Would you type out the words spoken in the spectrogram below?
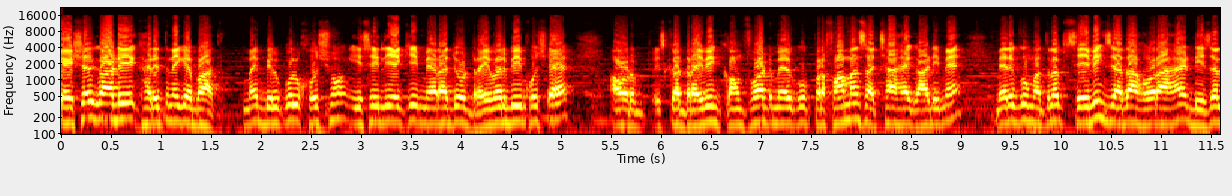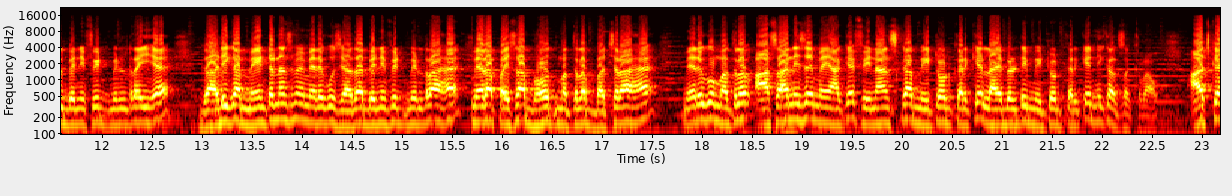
एशर गाड़ी खरीदने के बाद मैं बिल्कुल खुश हूँ, इसीलिए कि मेरा जो ड्राइवर भी खुश है और इसका ड्राइविंग कंफर्ट मेरे को परफॉर्मेंस अच्छा है गाड़ी में। मेरे को मतलब सेविंग ज़्यादा हो रहा है डीजल बेनिफिट मिल रही है। गाड़ी का मेंटेनेंस में मेरे को ज़्यादा बेनिफिट मिल रहा है। मेरा पैसा बहुत मतलब बच रहा है। मेरे को मतलब आसानी से मैं आके फिनेंस का मीट आउट करके लाइबिलिटी मीट आउट करके निकल सक रहा हूँ। आज का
